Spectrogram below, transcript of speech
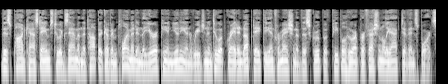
this podcast aims to examine the topic of employment in the European Union region and to upgrade and update the information of this group of people who are professionally active in sports.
